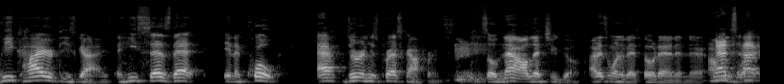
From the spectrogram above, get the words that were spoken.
he hired these guys, and he says that in a quote at, during his press conference. so now I'll let you go. I just wanted to throw that in there. That's uh,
